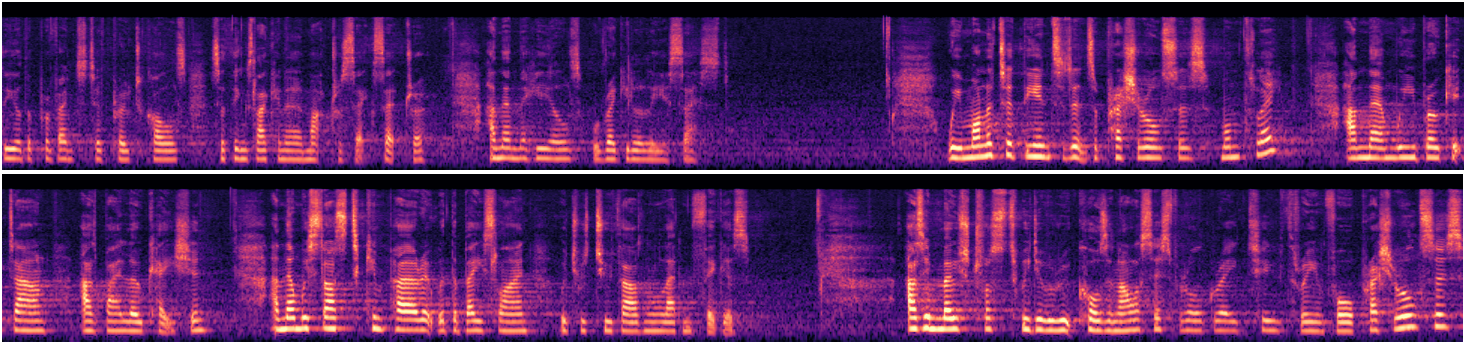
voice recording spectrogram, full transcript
the other preventative protocols, so things like an air mattress, etc. And then the heels were regularly assessed. We monitored the incidence of pressure ulcers monthly, and then we broke it down as by location. And then we started to compare it with the baseline, which was 2011 figures. As in most trusts, we do a root cause analysis for all grade 2, 3 and 4 pressure ulcers.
